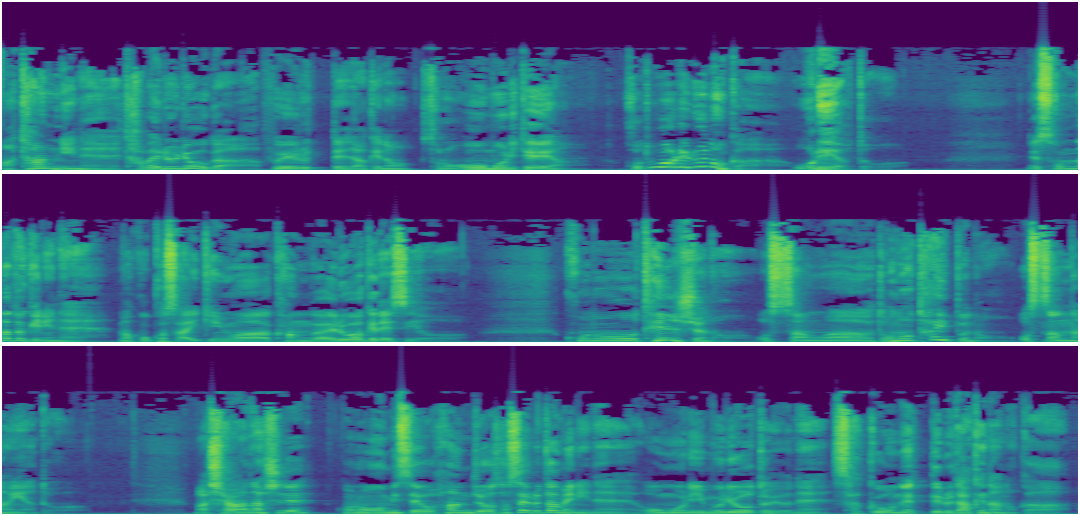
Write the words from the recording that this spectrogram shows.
まあ、単にね、食べる量が増えるってだけの、その大盛り提案、断れるのか、俺よと。で、そんな時にね、まあ、ここ最近は考えるわけですよ。この店主のおっさんはどのタイプのおっさんなんやと。まあ、しゃーなしで、このお店を繁盛させるためにね、大盛り無料というね、策を練ってるだけなのか、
